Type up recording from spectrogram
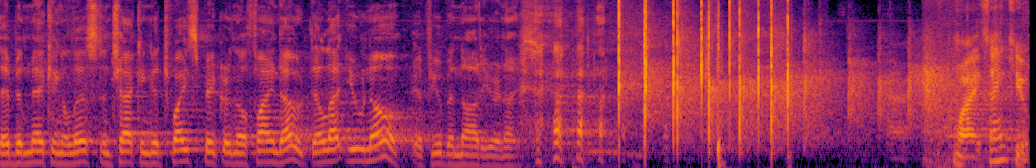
They've been making a list and checking it twice, Speaker, and they'll find out. They'll let you know if you've been naughty or nice. Why, thank you.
